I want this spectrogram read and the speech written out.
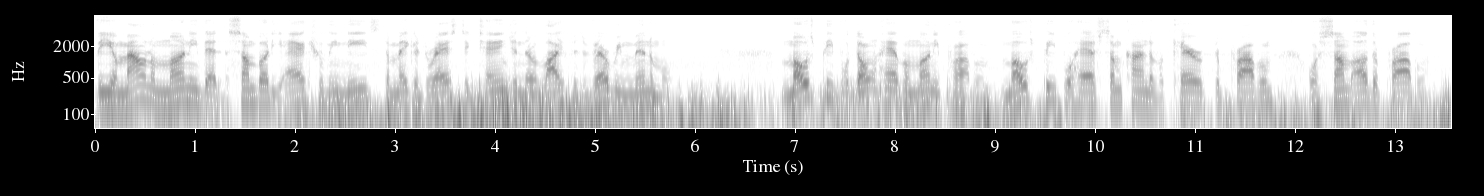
the amount of money that somebody actually needs to make a drastic change in their life is very minimal. Most people don't have a money problem. Most people have some kind of a character problem or some other problem.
